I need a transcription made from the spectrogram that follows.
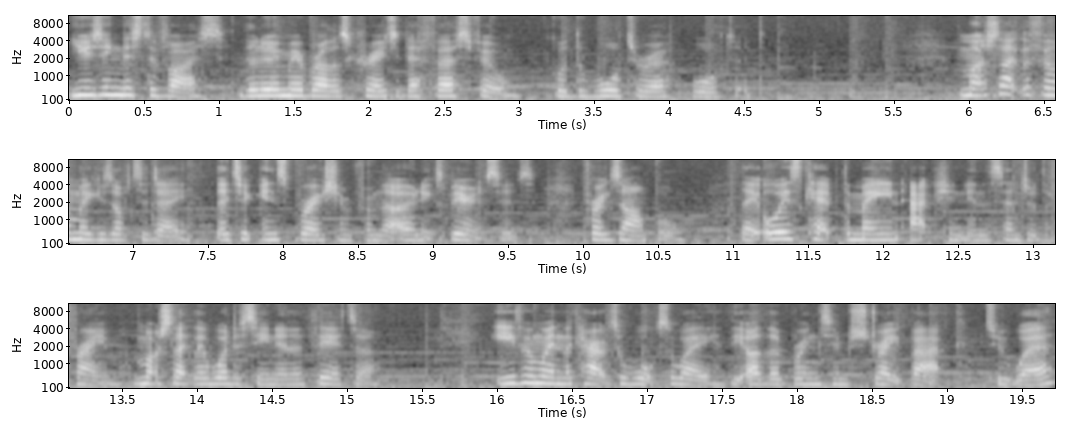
Using this device, the Lumiere brothers created their first film, called The Waterer Watered. Much like the filmmakers of today, they took inspiration from their own experiences. For example, they always kept the main action in the centre of the frame, much like they would have seen in a theatre. Even when the character walks away, the other brings him straight back to where?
